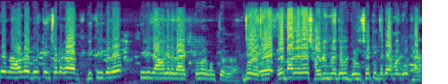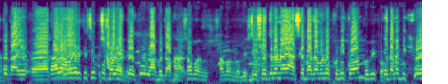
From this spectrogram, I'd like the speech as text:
যে না হলে দুই তিনশো টাকা বিক্রি করলে টিভি যে আমাদের কোনো রকম চলল। এ- এই বাজারে সর্বনিম্ন যদি দুইশো তিনশো টাকা মন যদি থাকতো তাই তাহলে আমাদের কিছু একটু লাভ হতো হ্যাঁ আপনার। সামান্য জি। সেই তুলনায় আজকে বাজার মূল্য খুবই কম। খুবই কম। এই দামে বিক্রি করে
